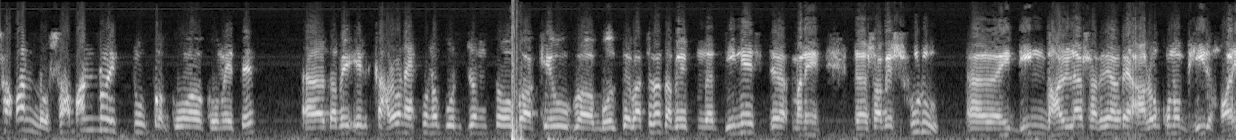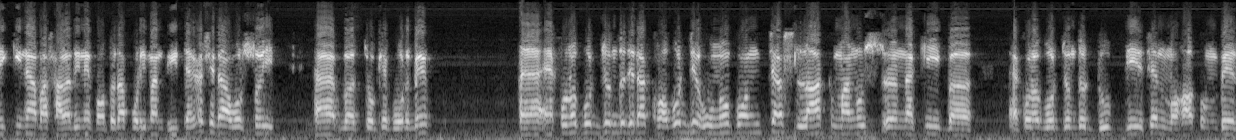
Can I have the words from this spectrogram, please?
সামান্য সামান্য একটু কমেছে। তবে এর কারণ এখনও পর্যন্ত কেউ বলতে পারছে না, তবে দিনের মানে সবে শুরু এই দিন বাড়লার সাথে সাথে আরও কোনো ভিড় হয় কিনা বা সারাদিনে কতটা পরিমাণ ভিড় থাকে সেটা অবশ্যই চোখে পড়বে। এখনও পর্যন্ত যেটা খবর যে উনপঞ্চাশ লাখ মানুষ নাকি এখনও পর্যন্ত ডুব দিয়েছেন মহাকুম্ভের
